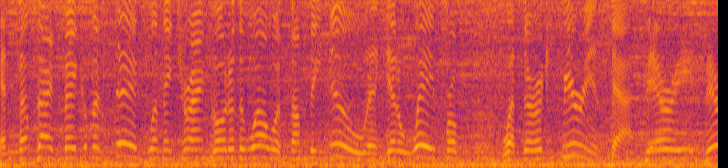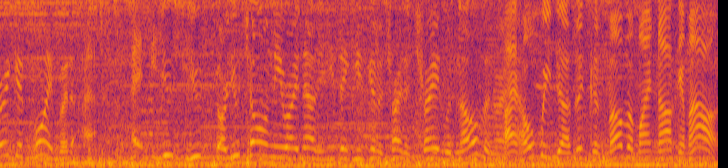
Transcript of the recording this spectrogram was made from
And some guys make a mistake when they try and go to the well with something new and get away from what they're experienced at. Very, very good point, but uh, you, you, are you telling me right now that you think he's going to try to trade with Melvin right I now? hope he doesn't, because Melvin might knock him out.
